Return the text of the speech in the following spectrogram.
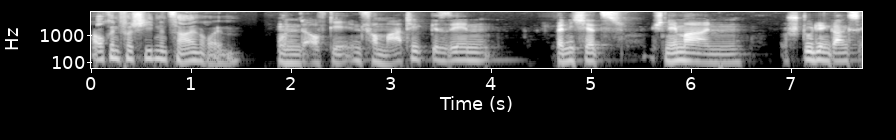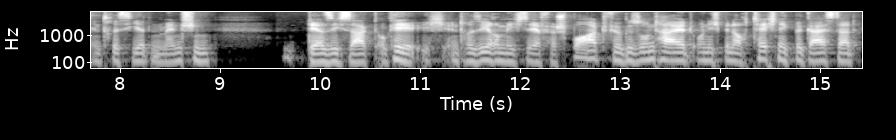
auch in verschiedenen Zahlenräumen. Und auf die Informatik gesehen, wenn ich jetzt, ich nehme mal einen studiengangsinteressierten Menschen, der sich sagt, okay, ich interessiere mich sehr für Sport, für Gesundheit und ich bin auch technikbegeistert.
